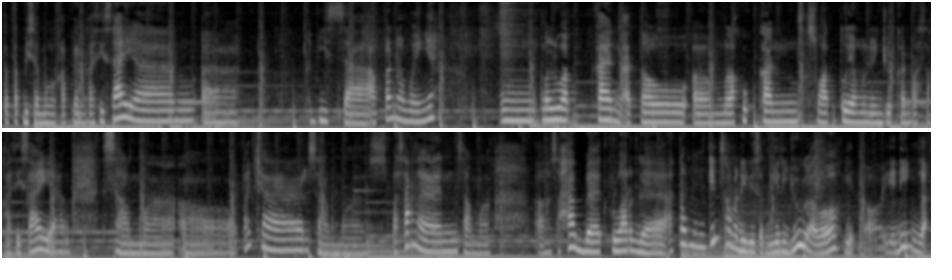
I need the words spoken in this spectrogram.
tetap bisa mengungkapkan kasih sayang uh, bisa apa namanya mm, meluapkan atau um, melakukan sesuatu yang menunjukkan rasa kasih sayang sama uh, pacar, sama pasangan, sama uh, sahabat, keluarga, atau mungkin sama diri sendiri juga loh gitu. Jadi nggak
